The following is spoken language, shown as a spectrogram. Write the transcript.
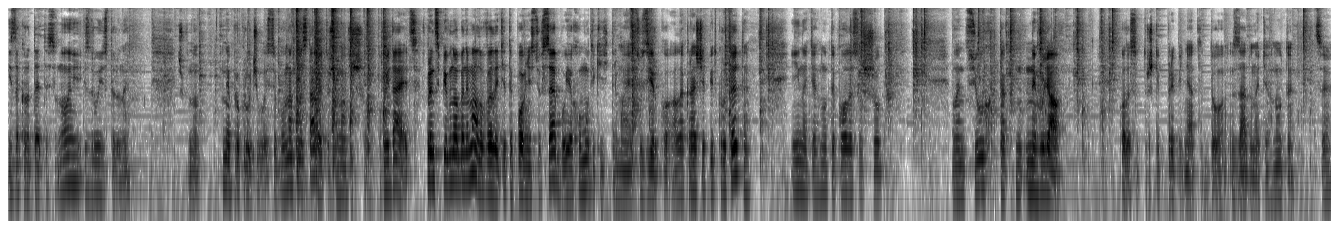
і закрутити з одної і з другої сторони, щоб воно не прокручувалося. Бо вона коли ставить, то ж воно ж гойдається. В принципі, воно би не мало вилетіти повністю все, бо є хомут, який тримає цю зірку, але краще підкрутити і натягнути колесо, щоб ланцюг так не гуляв. Колесо трошки припідняти дозаду, натягнути. Це,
